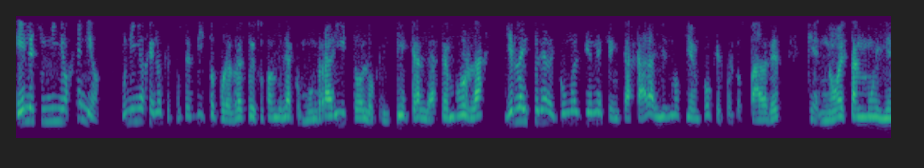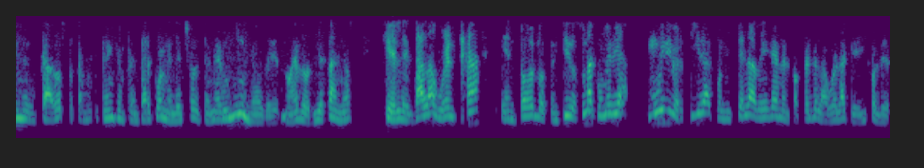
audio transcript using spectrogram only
él es un niño genio, un niño genio que pues es visto por el resto de su familia como un rarito, lo critican, le hacen burla, y es la historia de cómo él tiene que encajar al mismo tiempo que pues los padres que no están muy bien educados, pues también se tienen que enfrentar con el hecho de tener un niño de nueve o diez años que les da la vuelta en todos los sentidos. Una comedia muy divertida con Isela Vega en el papel de la abuela que, híjole,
